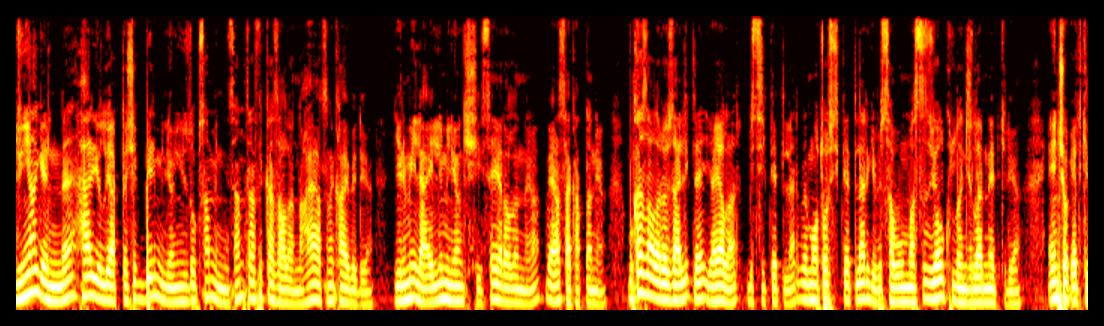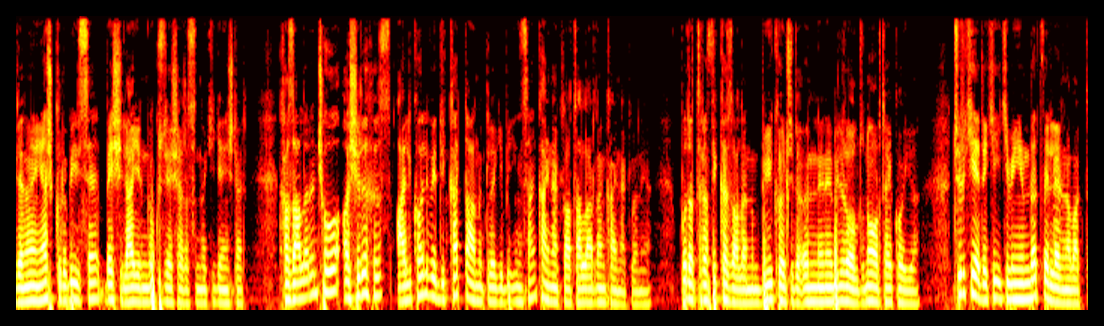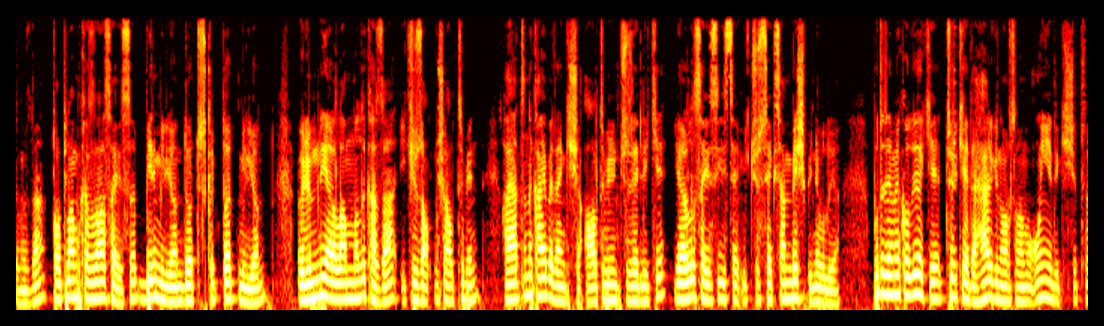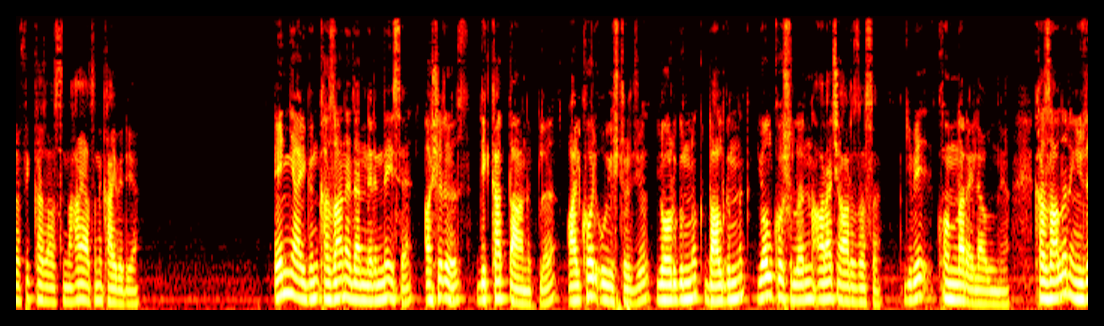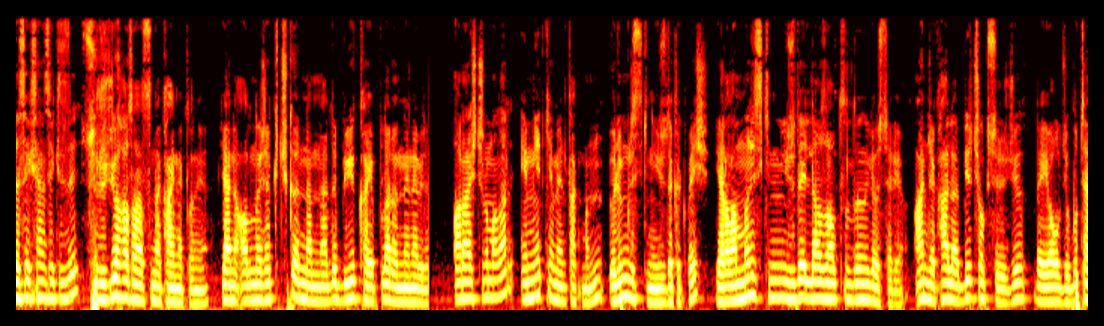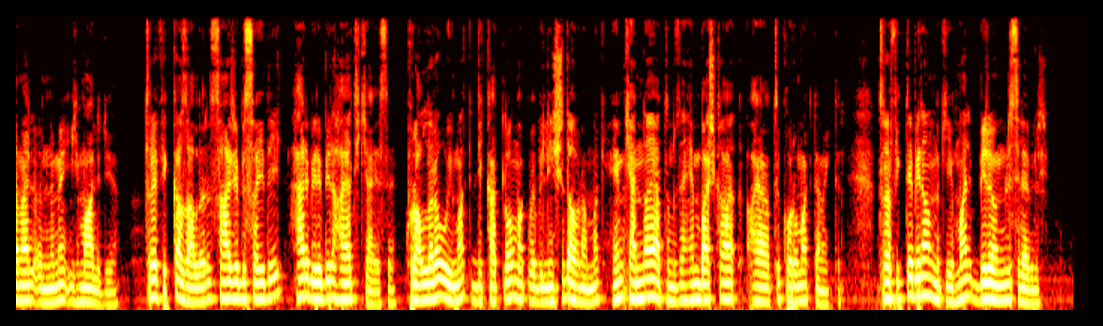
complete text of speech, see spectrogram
Dünya genelinde her yıl yaklaşık 1 milyon 190 bin insan trafik kazalarında hayatını kaybediyor. 20 ila 50 milyon kişi ise yaralanıyor veya sakatlanıyor. Bu kazalar özellikle yayalar, bisikletliler ve motosikletliler gibi savunmasız yol kullanıcılarını etkiliyor. En çok etkilenen yaş grubu ise 5 ila 29 yaş arasındaki gençler. Kazaların çoğu aşırı hız, alkol ve dikkat dağınıklığı gibi insan kaynaklı hatalardan kaynaklanıyor. Bu da trafik kazalarının büyük ölçüde önlenebilir olduğunu ortaya koyuyor. Türkiye'deki 2024 verilerine baktığımızda toplam kaza sayısı 1 milyon 444 milyon, ölümlü yaralanmalı kaza 266 bin, hayatını kaybeden kişi 6352, yaralı sayısı ise 385 bini buluyor. Bu da demek oluyor ki Türkiye'de her gün ortalama 17 kişi trafik kazasında hayatını kaybediyor. En yaygın kaza nedenlerinde ise aşırı hız, dikkat dağınıklığı, alkol uyuşturucu, yorgunluk, dalgınlık, yol koşullarının araç arızası gibi konular ele alınıyor. Kazaların %88'i sürücü hatasına kaynaklanıyor. Yani alınacak küçük önlemlerde büyük kayıplar önlenebilir. Araştırmalar emniyet kemeri takmanın ölüm riskini %45, yaralanma riskinin %50 azaltıldığını gösteriyor. Ancak hala birçok sürücü ve yolcu bu temel önlemi ihmal ediyor. Trafik kazaları sadece bir sayı değil, her biri bir hayat hikayesi. Kurallara uymak, dikkatli olmak ve bilinçli davranmak hem kendi hayatımızı hem başka hayatı korumak demektir. Trafikte bir anlık ihmal bir ömrü silebilir.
